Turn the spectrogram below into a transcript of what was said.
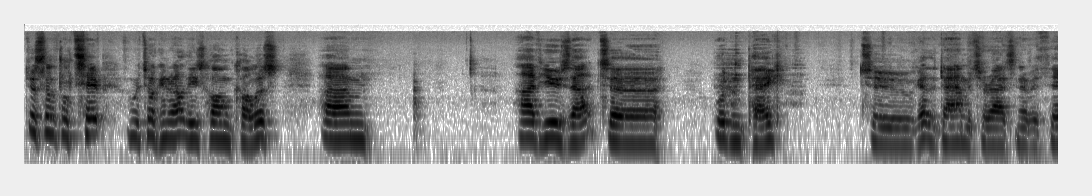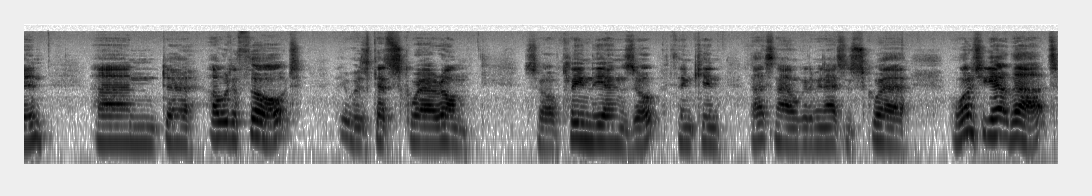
just a little tip. We're talking about these horn collars. Um, I've used that uh, wooden peg to get the diameter right and everything and uh, I would have thought it was dead square on. So I've cleaned the ends up thinking that's now going to be nice and square. But once you get that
